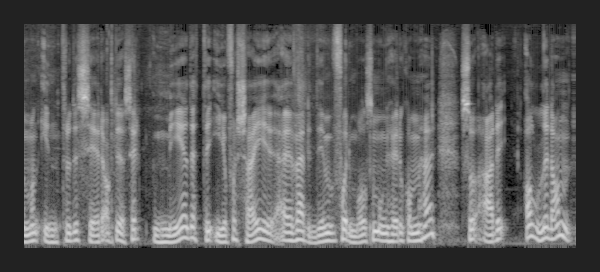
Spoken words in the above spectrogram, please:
når man introdusere aktiv dødshjelp med dette i og for seg verdige formål som Unge Høyre kommer med her, så er det alle land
